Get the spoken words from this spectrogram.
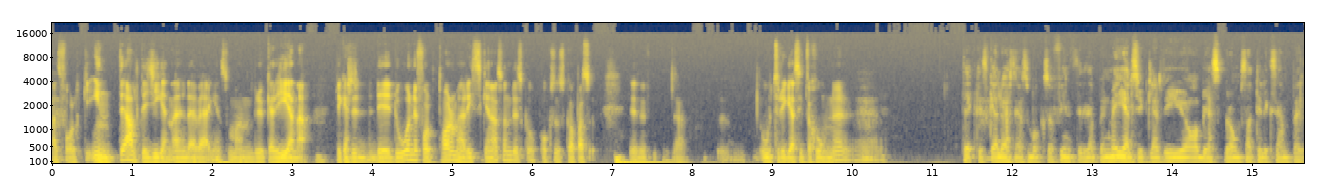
Att folk inte alltid genar den där vägen som man brukar gena. Mm. Det kanske det är då när folk tar de här riskerna som det också skapas eh, ja, otrygga situationer. Tekniska lösningar som också finns till exempel med elcyklar. Det är ju ABS-bromsar till exempel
